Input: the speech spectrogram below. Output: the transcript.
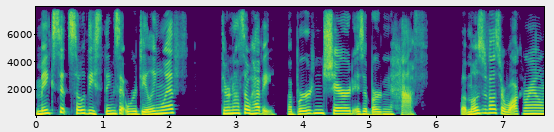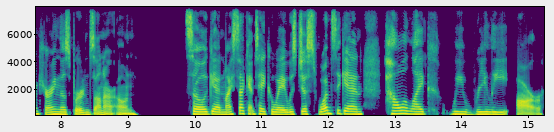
makes it so these things that we're dealing with they're not so heavy. A burden shared is a burden half. But most of us are walking around carrying those burdens on our own. So, again, my second takeaway was just once again how alike we really are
